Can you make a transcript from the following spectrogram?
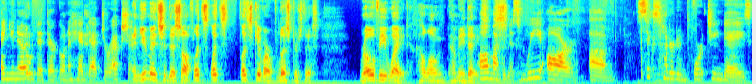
and you know that they're going to head that direction. And you mentioned this off. Let's let's let's give our listeners this. Roe v. Wade. How long? How many days? Oh my goodness, we are um, 614 days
